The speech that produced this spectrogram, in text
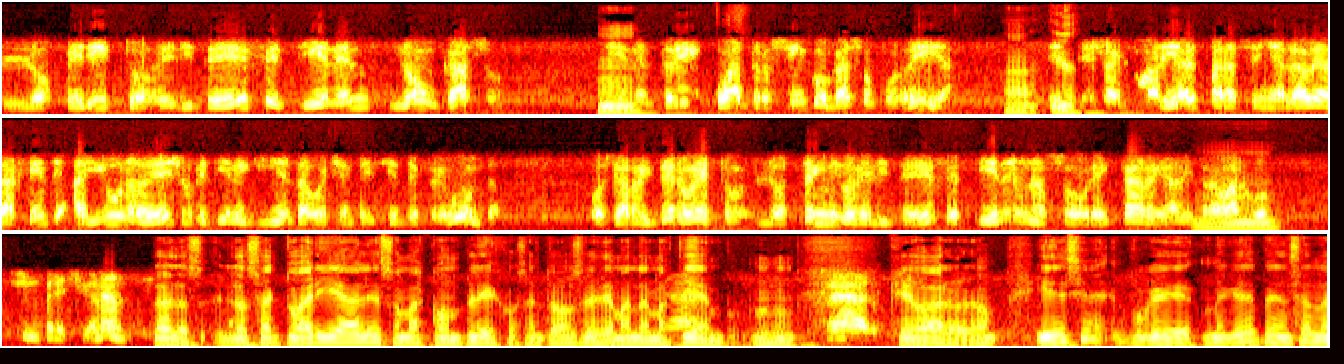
Los peritos del ITF tienen no un caso, mm. tienen tres, cuatro, cinco casos por día. Ah, es, actuarial para señalarle a la gente. Hay uno de ellos que tiene 587 preguntas. O sea, reitero esto, los técnicos del ITF tienen una sobrecarga de trabajo mm impresionante. los, los, actuariales son más complejos, entonces demandan más tiempo. Claro. Qué bárbaro. Y decía, porque me quedé pensando,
